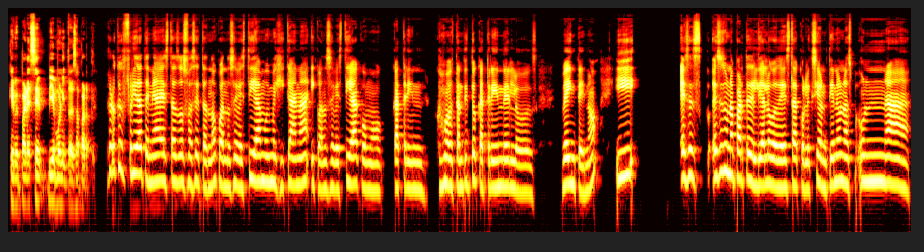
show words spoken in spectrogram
que me parece bien bonito esa parte. Creo que Frida tenía estas dos facetas, ¿no? Cuando se vestía muy mexicana y cuando se vestía como Catherine, como tantito Catherine de los 20, ¿no? Y esa es, esa es una parte del diálogo de esta colección. Tiene unas, una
